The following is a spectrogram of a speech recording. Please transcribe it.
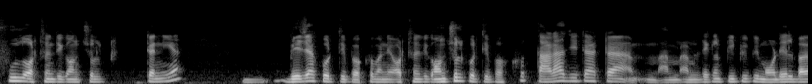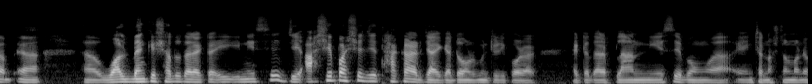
ফুল অর্থনৈতিক অঞ্চলটা নিয়ে বেজা কর্তৃপক্ষ মানে অর্থনৈতিক অঞ্চল কর্তৃপক্ষ, তারা যেটা একটা আমরা দেখলাম পিপিপি মডেল বা ওয়ার্ল্ড ব্যাংকের সাথেও তারা একটা এই নিয়েছে যে আশেপাশে যে থাকার জায়গা ডরমেন্টারি করার একটা তারা প্ল্যান নিয়েছে এবং ইন্টারন্যাশনাল মানে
